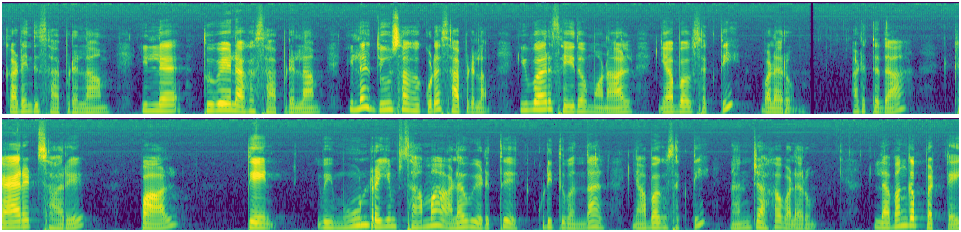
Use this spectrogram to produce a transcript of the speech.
கடைந்து சாப்பிடலாம். இல்லை துவையலாக சாப்பிடலாம். இல்லை ஜூஸாக கூட சாப்பிடலாம். இவ்வாறு செய்தோமானால் ஞாபக சக்தி வளரும். அடுத்ததா கேரட் சாறு பால் தேன் இவை மூன்றையும் சம அளவு எடுத்து குடித்து வந்தால் ஞாபக சக்தி நன்றாக வளரும். லவங்கப்பட்டை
